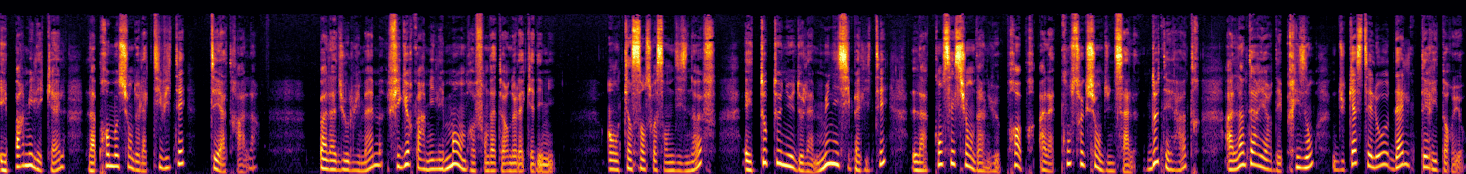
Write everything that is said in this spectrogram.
et parmi lesquelles la promotion de l'activité théâtrale. Palladio lui-même figure parmi les membres fondateurs de l'Académie. En 1579 est obtenue de la municipalité la concession d'un lieu propre à la construction d'une salle de théâtre à l'intérieur des prisons du Castello del Territorio.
